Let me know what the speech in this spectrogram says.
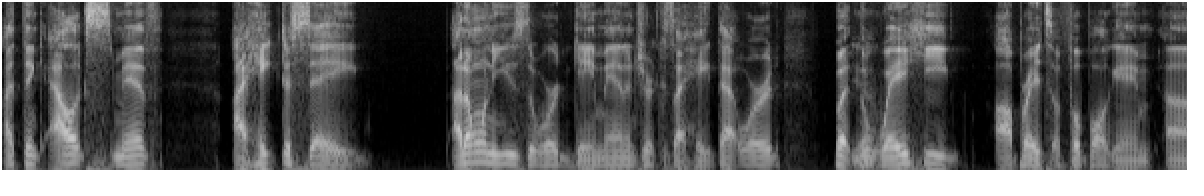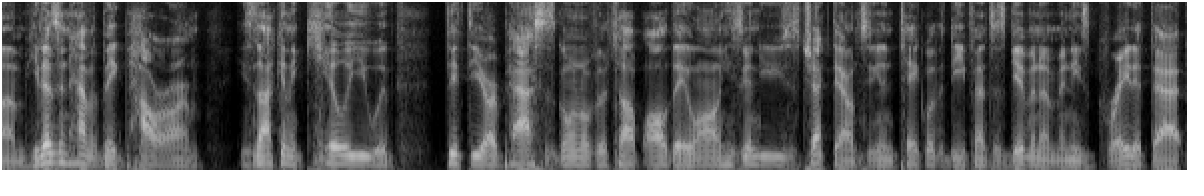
I think Alex Smith. I hate to say, I don't want to use the word game manager because I hate that word, but the way he operates a football game, um, he doesn't have a big power arm. He's not going to kill you with 50 yard passes going over the top all day long. He's going to use his checkdowns. He's going to take what the defense is giving him, and he's great at that,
